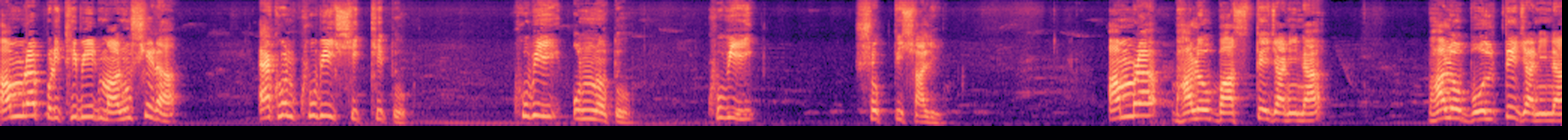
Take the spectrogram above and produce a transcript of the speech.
আমরা পৃথিবীর মানুষেরা এখন খুবই শিক্ষিত, খুবই উন্নত, খুবই শক্তিশালী। আমরা ভালো বাঁচতে জানি না, ভালো বলতে জানি না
